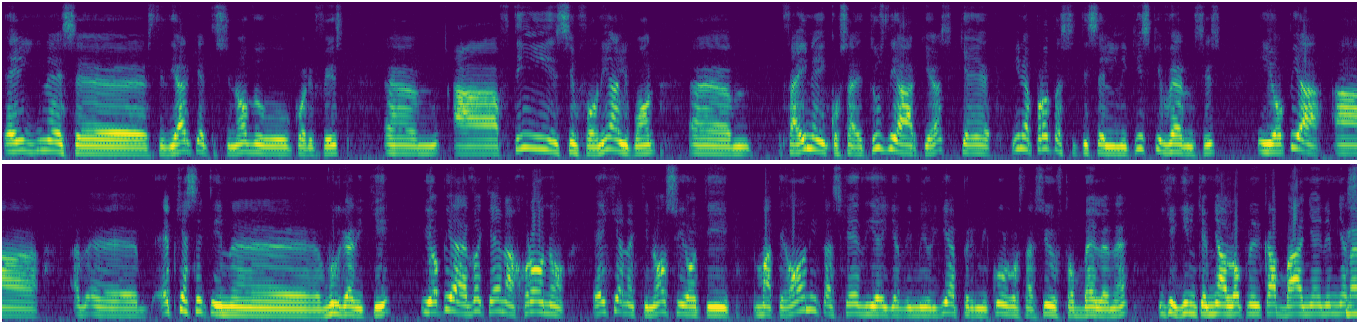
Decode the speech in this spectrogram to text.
έγινε στη διάρκεια της Συνόδου Κορυφής. αυτή η συμφωνία λοιπόν θα είναι 20 ετούς διάρκειας και είναι πρόταση της ελληνικής κυβέρνησης η οποία ε, έπιασε την ε, Βουλγαρική, η οποία εδώ και ένα χρόνο έχει ανακοινώσει ότι ματαιώνει τα σχέδια για δημιουργία πυρηνικού εργοστασίου στον Μπέλενε. Είχε γίνει και μια ολόκληρη καμπάνια, είναι μια ναι,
